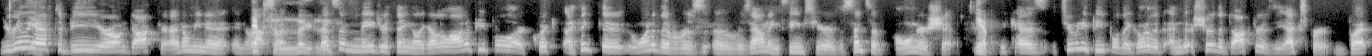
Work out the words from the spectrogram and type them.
you really yeah. have to be your own doctor. I don't mean to interrupt. Absolutely, that's a major thing. Like a lot of people are quick. I think the one of the res, uh, resounding themes here is a sense of ownership. Yep. Because too many people they go to the and sure the doctor is the expert, but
